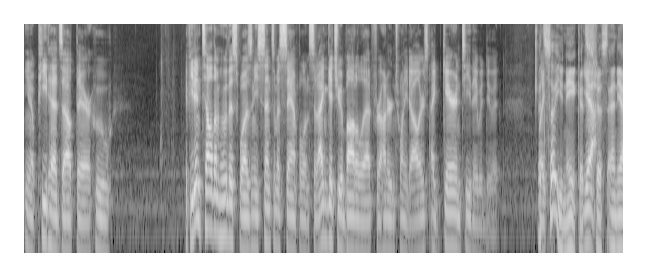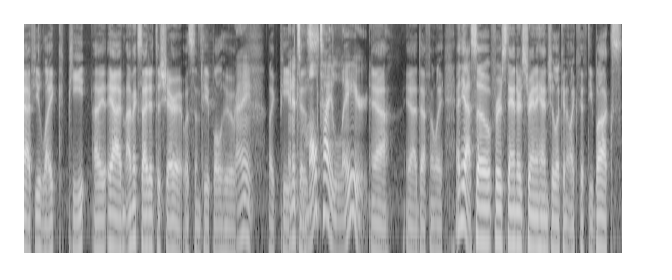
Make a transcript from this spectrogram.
you know, peat heads out there who, if you didn't tell them who this was and he sent them a sample and said, "I can get you a bottle of that for 120 dollars," I guarantee they would do it. Like- it's so unique. It's Yeah. just and yeah, if you like peat, I yeah, I'm, I'm excited to share it with some people who Right. like peat. And it's multi-layered. Yeah, yeah, definitely. And yeah, so for standard Stranahan's, you're looking at like 50 bucks.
